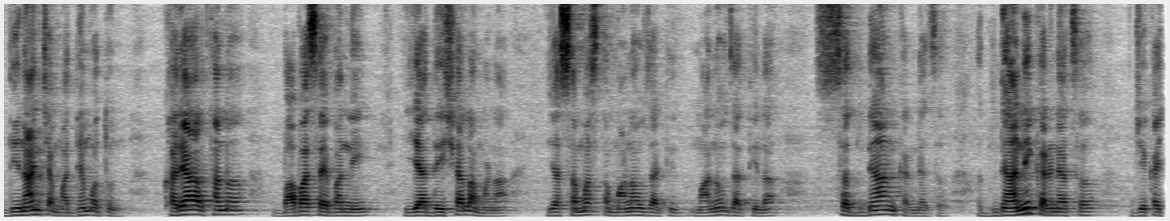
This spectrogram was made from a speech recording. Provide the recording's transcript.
दिनांच्या माध्यमातून खऱ्या अर्थानं बाबासाहेबांनी या देशाला म्हणा या समस्त मानवजाती मानवजातीला सज्ञान करण्याचं ज्ञानी करण्याचं जे काही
